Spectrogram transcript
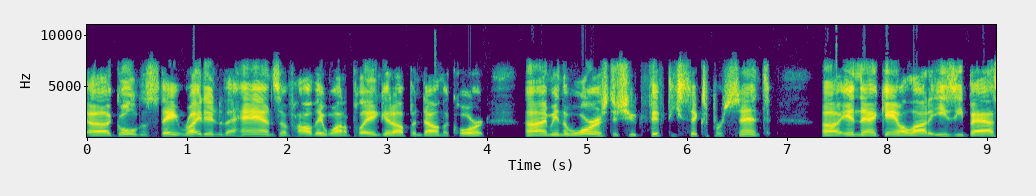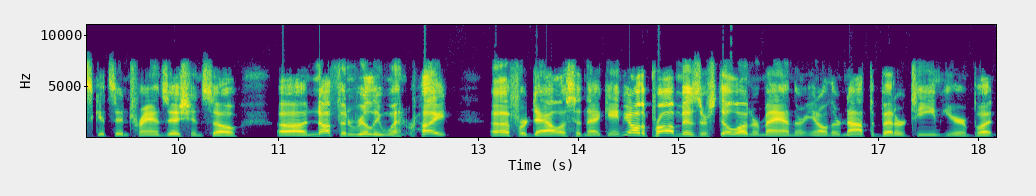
uh, Golden State right into the hands of how they want to play and get up and down the court. Uh, I mean, the Warriors to shoot 56 percent uh, in that game, a lot of easy baskets in transition. So uh, nothing really went right uh, for Dallas in that game. You know, the problem is they're still undermanned. They're you know they're not the better team here, but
